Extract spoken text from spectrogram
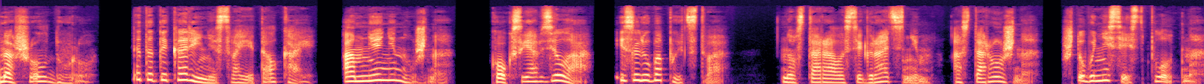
Нашел дуру. Это ты Карине своей толкай, а мне не нужно. Кокс я взяла из любопытства, но старалась играть с ним осторожно, чтобы не сесть плотно.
